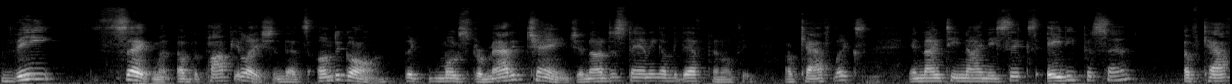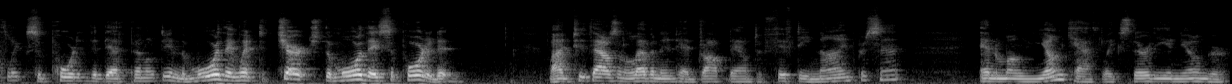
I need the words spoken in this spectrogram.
the segment of the population that's undergone the most dramatic change in understanding of the death penalty are Catholics. In 1996, 80% of Catholics supported the death penalty, and the more they went to church, the more they supported it. By 2011, it had dropped down to 59%. And among young Catholics, 30 and younger,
